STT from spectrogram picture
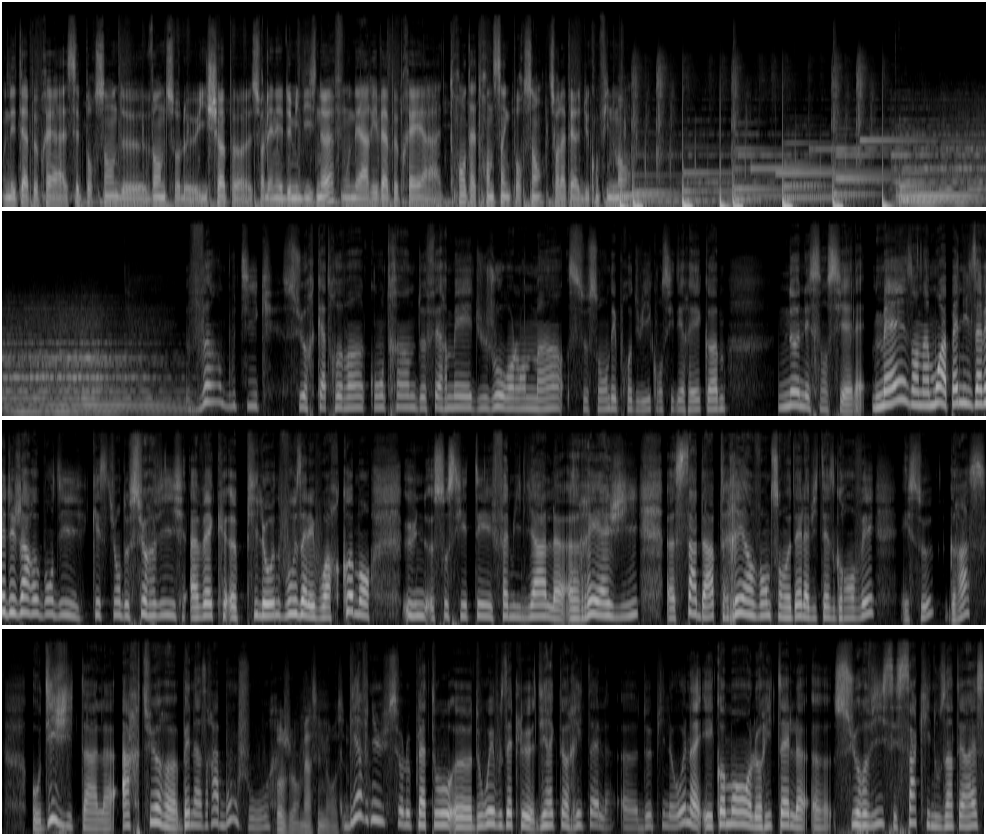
On était à peu près à 7% de ventes sur le e-shop euh, sur l'année 2019. On est arrivé à peu près à 30 à 35% sur la période du confinement. boutiques sur 80 contraintes de fermer du jour au lendemain, ce sont des produits considérés comme non essentiel. Mais en un mois à peine, ils avaient déjà rebondi. Question de survie avec euh, Pylone. Vous allez voir comment une société familiale euh, réagit, euh, s'adapte, réinvente son modèle à vitesse grand V, et ce, grâce au digital. Arthur Benazra, bonjour. Bonjour, merci de me recevoir. Bienvenue sur le plateau de Way. Vous êtes le directeur retail de Pylone. Et comment le retail survit, c'est ça qui nous intéresse.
